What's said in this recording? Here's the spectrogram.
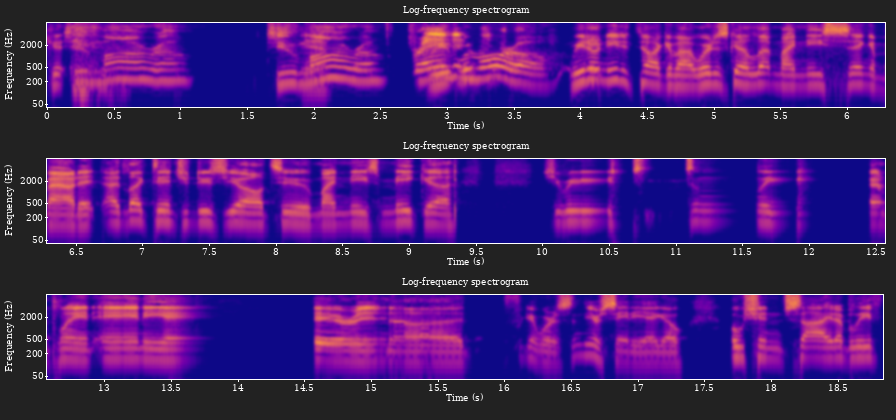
Good- tomorrow? Tomorrow. Brandon we- Morrow. We don't need to talk about. it. We're just going to let my niece sing about it. I'd like to introduce you all to my niece Mika. She recently been playing Annie there in uh, I forget where it's near San Diego, Oceanside, I believe.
